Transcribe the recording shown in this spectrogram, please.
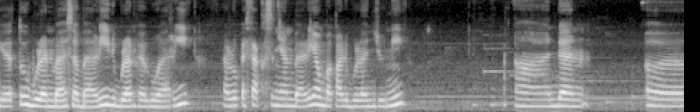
yaitu bulan bahasa Bali di bulan Februari, lalu pesta kesenian Bali yang bakal di bulan Juni, uh, dan uh,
